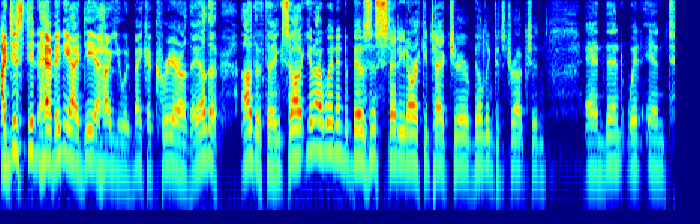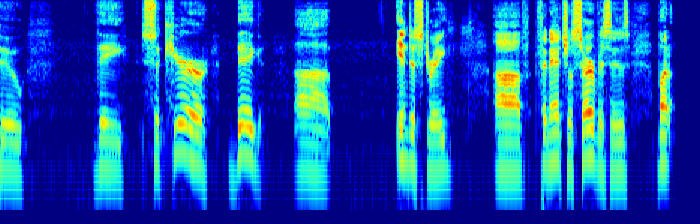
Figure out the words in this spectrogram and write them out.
I just didn't have any idea how you would make a career of the other other things. So you know, I went into business, studied architecture, building construction, and then went into the secure big uh, industry of financial services. But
